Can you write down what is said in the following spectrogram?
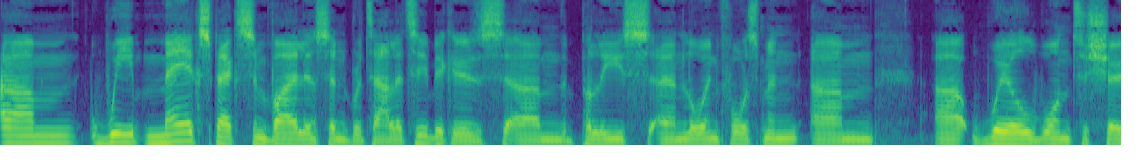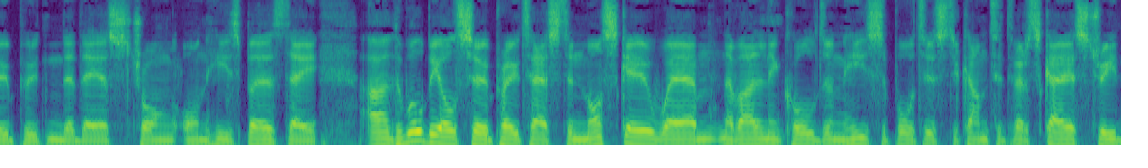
um, we may expect some violence and brutality because um, the police and law enforcement um, uh, will want to show Putin that they are strong on his birthday. Uh, there will be also protests in Moscow where Navalny called on his supporters to come to Tverskaya Street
